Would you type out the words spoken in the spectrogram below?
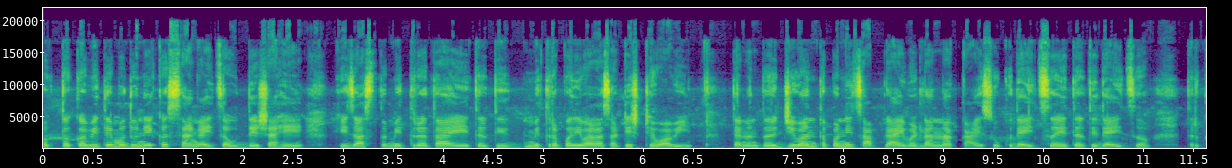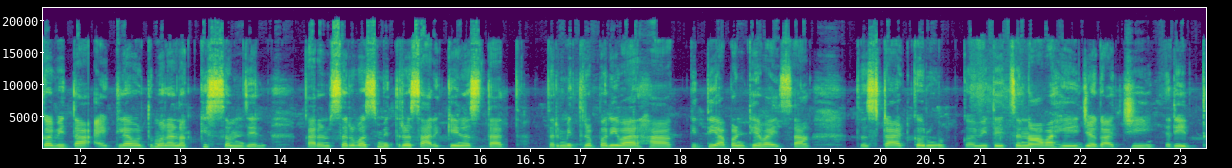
फक्त कवितेमधून एकच सांगायचा उद्देश आहे की जास्त मित्रता आहे तर ती मित्रपरिवारासाठीच ठेवावी. त्यानंतर जिवंतपणीच आपल्या आईवडिलांना काय सुख द्यायचं आहे तर ते द्यायचं. तर कविता ऐकल्यावर तुम्हाला नक्कीच समजेल कारण सर्वच मित्र सारखे नसतात. तर मित्रपरिवार हा किती आपण ठेवायचा? तर स्टार्ट करू. कवितेचं नाव आहे जगाची रीत.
